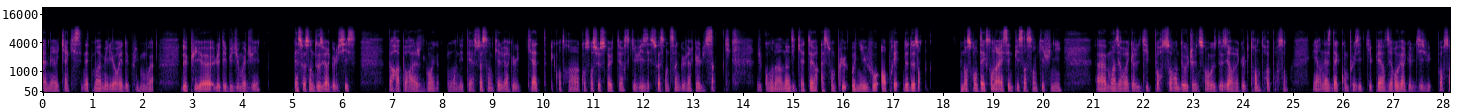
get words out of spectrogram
américains qui s'est nettement amélioré depuis le début du mois de juillet, à 72,6 par rapport à juin où on était à 64,4 et contre un consensus Reuters qui visait 65,5. Du coup, on a un indicateur à son plus haut niveau en près de 2 ans. Dans ce contexte, on a un S&P 500 qui finit à moins 0,10%, Dow Jones en hausse de 0,33% et un Nasdaq Composite qui perd 0,18%.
